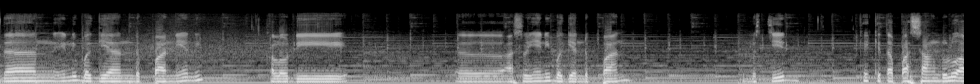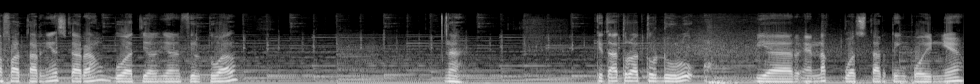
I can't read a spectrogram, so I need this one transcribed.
Dan ini bagian depannya nih kalau di uh, aslinya ini bagian depan masjid. Oke kita pasang dulu avatarnya sekarang buat jalan-jalan virtual. Nah kita atur-atur dulu biar enak buat starting pointnya.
